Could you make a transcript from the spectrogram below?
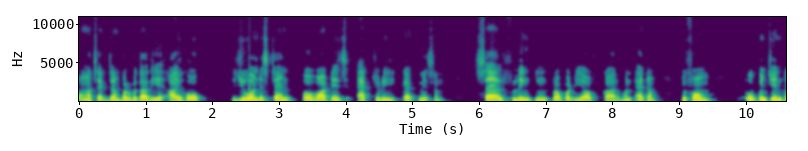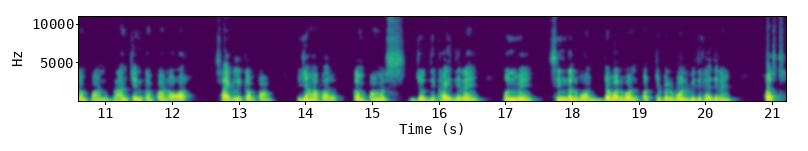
पाँच एग्जांपल बता दिए। I hope you understand what is actually catenation self linking property of carbon atom to form open chain compound branch chain compound और साइक्लिक कंपाउंड यहाँ पर कंपाउंड्स जो दिखाई दे रहे हैं उनमें सिंगल बॉन्ड डबल बॉन्ड और ट्रिपल बॉन्ड भी दिखाई दे रहे हैं। फ़र्स्ट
